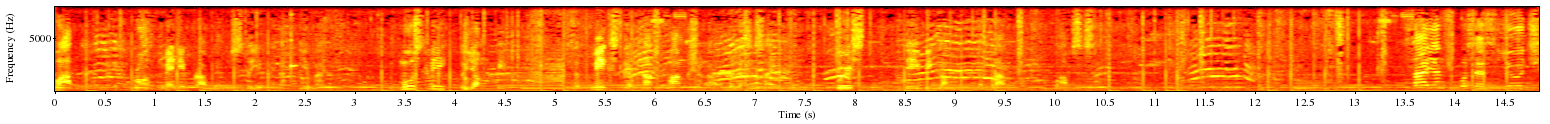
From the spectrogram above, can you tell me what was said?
But it brought many problems to humanity, mostly to young people, that makes them not functional to the society. First, they become the problem of society. Science poses huge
